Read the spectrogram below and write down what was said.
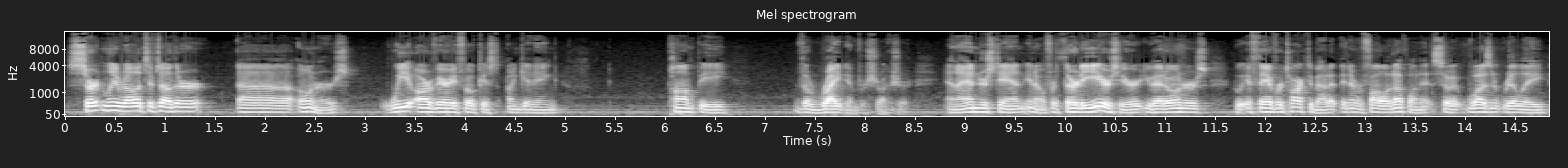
Certainly, relative to other uh, owners, we are very focused on getting Pompey the right infrastructure. And I understand, you know, for 30 years here, you had owners who, if they ever talked about it, they never followed up on it. So it wasn't really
